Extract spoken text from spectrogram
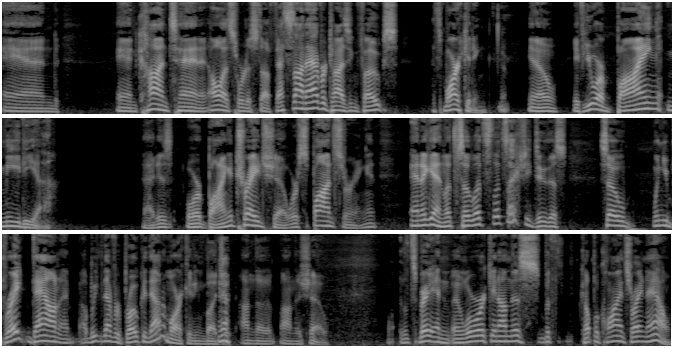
and and content and all that sort of stuff. That's not advertising, folks. That's marketing. Yep. You know, if you are buying media, that is, or buying a trade show or sponsoring, and and again, let's so let's let's actually do this. So when you break down, uh, we've never broken down a marketing budget on the on the show. Let's very and, and we're working on this with a couple clients right now.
